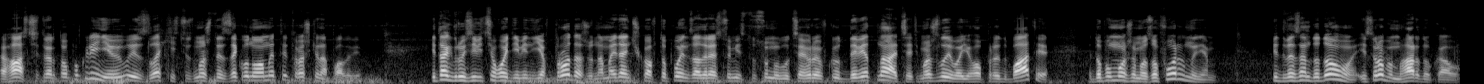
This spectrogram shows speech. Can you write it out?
газ четвертого покоління, і ви з легкістю зможете зекономити трошки на паливі. І так, друзі, від сьогодні він є в продажу на майданчику Автопойнт за адресою міста Суми, вулиця Героїв Крут 19. Можливо його придбати. Допоможемо з оформленням, підвеземо додому і зробимо гарну каву.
